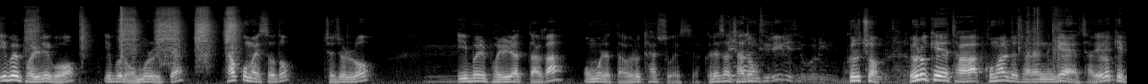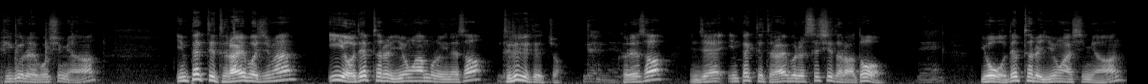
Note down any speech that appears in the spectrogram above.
입을 벌리고 입을 오므릴 때 잡고만 있어도 저절로 입을 벌렸다가 오므렸다가 이렇게 할 수가 있어요. 그래서 일반 자동 드릴이 돼버리는 거예요. 그렇죠. 이렇게 다 고말도 잘했는 게, 자, 네. 이렇게 비교를 해보시면, 임팩트 드라이버지만 이 어댑터를 이용함으로 인해서 드릴이 됐죠. 네네. 그래서 이제 임팩트 드라이버를 쓰시더라도 네. 이 어댑터를 이용하시면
